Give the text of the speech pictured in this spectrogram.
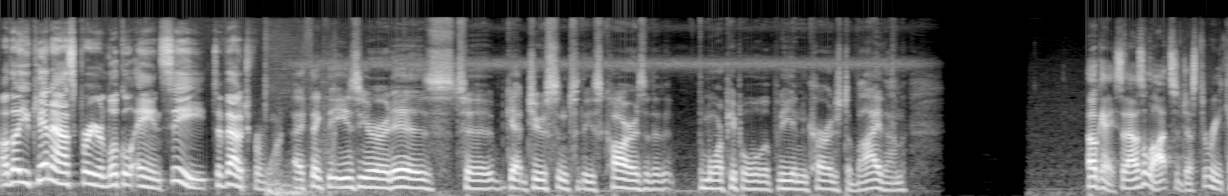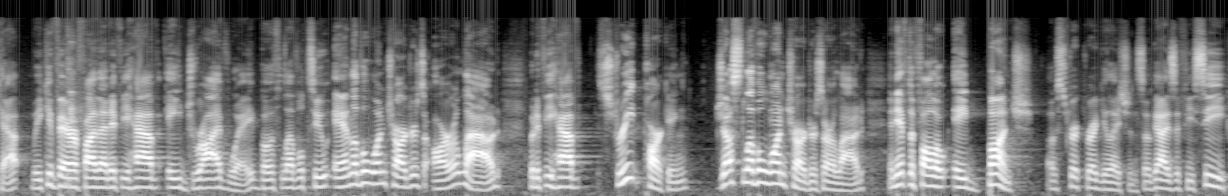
Although you can ask for your local ANC to vouch for one. I think the easier it is to get juice into these cars, the more people will be encouraged to buy them. Okay, so that was a lot. So just to recap, we can verify that if you have a driveway, both level 2 and level 1 chargers are allowed. But if you have street parking, just level 1 chargers are allowed. And you have to follow a bunch of strict regulations. So guys, if you see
